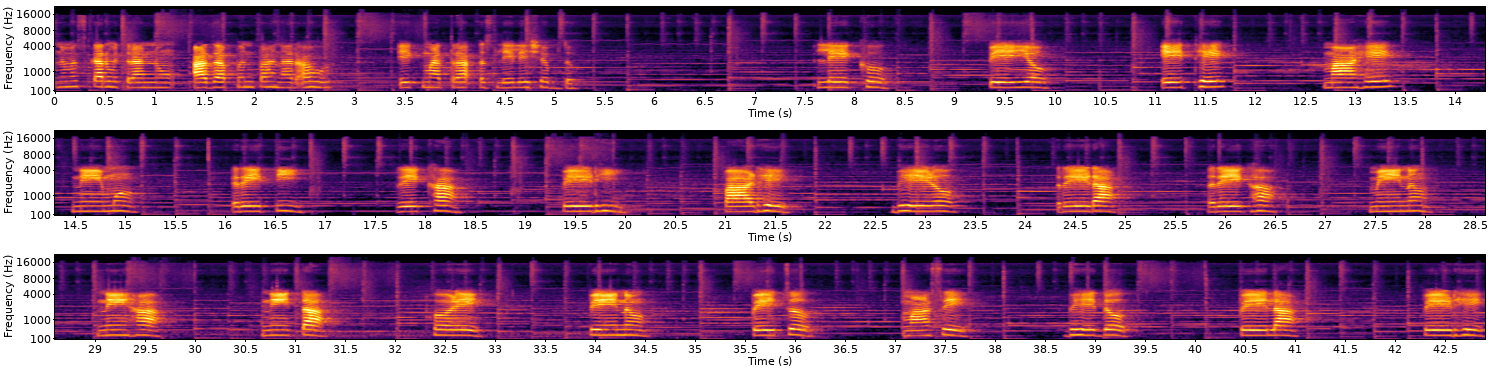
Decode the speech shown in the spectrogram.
नमस्कार मित्रांनो आज आपण पाहणार आहोत एक मात्रा असलेले शब्द. लेख पेय येथे माहे नेम रेती रेखा पेढी पाढे भेळ रेडा रेघा मेन नेहा नेता फळे पेन पेच मासे भेद पेला पेढे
